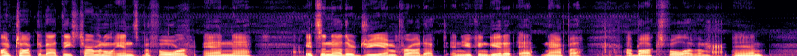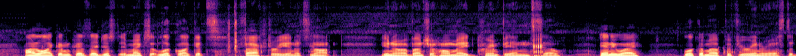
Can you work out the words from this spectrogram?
I've talked about these terminal ends before and uh, it's another GM product and you can get it at Napa, a box full of them. And I like them because they just, it makes it look like it's factory and it's not, you know, a bunch of homemade crimp ends. So anyway, look them up if you're interested.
